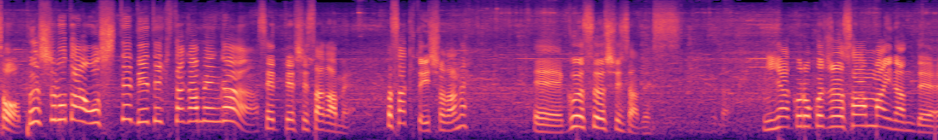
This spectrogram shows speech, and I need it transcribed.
そうプッシュボタンを押して出てきた画面が設定示唆画面。さっきと一緒だね、えー偶数示唆です。263枚なんで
